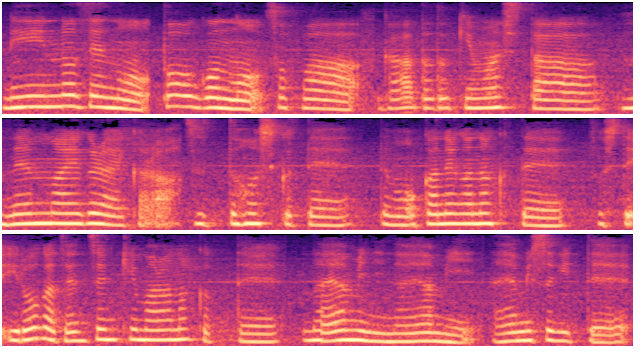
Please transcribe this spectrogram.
リーンロゼの東郷のソファーが届きました。4年前ぐらいからずっと欲しくてでもお金がなくてそして色が全然決まらなくって悩みに悩み悩みすぎて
